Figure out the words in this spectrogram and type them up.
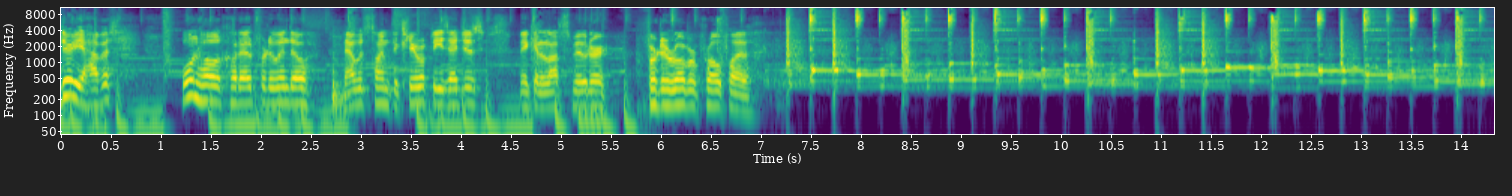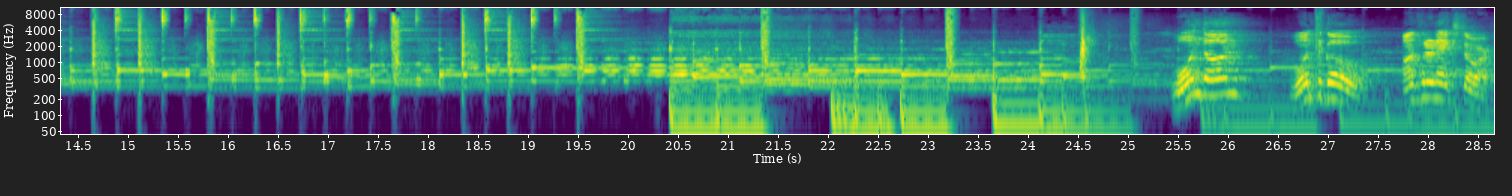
And there you have it. One hole cut out for the window. Now it's time to clear up these edges, make it a lot smoother for the rubber profile. One done, one to go. On to the next door.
